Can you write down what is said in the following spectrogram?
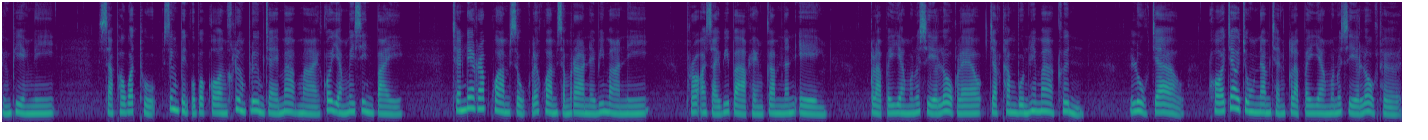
ถึงเพียงนี้ สัพพวัตถุซึ่งเป็นอุปกรณ์เครื่องปลื้มใจมากมายก็ยังไม่สิ้นไป ฉันได้รับความสุขและความสำราญในวิมานนี้ เพราะอาศัยวิบากแห่งกรรมนั่นเอง กลับไปยังมนุษยโลกแล้วจะทำบุญให้มากขึ้น ลูกเจ้า ขอเจ้าจงนำฉันกลับไปยังมนุษยโลกเถิด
